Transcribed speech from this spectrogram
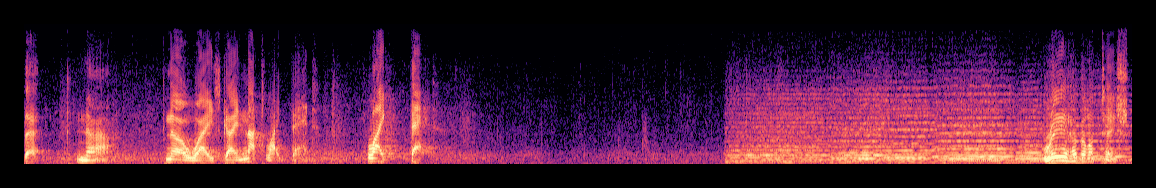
that. No. No, wise guy, not like that. Like Rehabilitation.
